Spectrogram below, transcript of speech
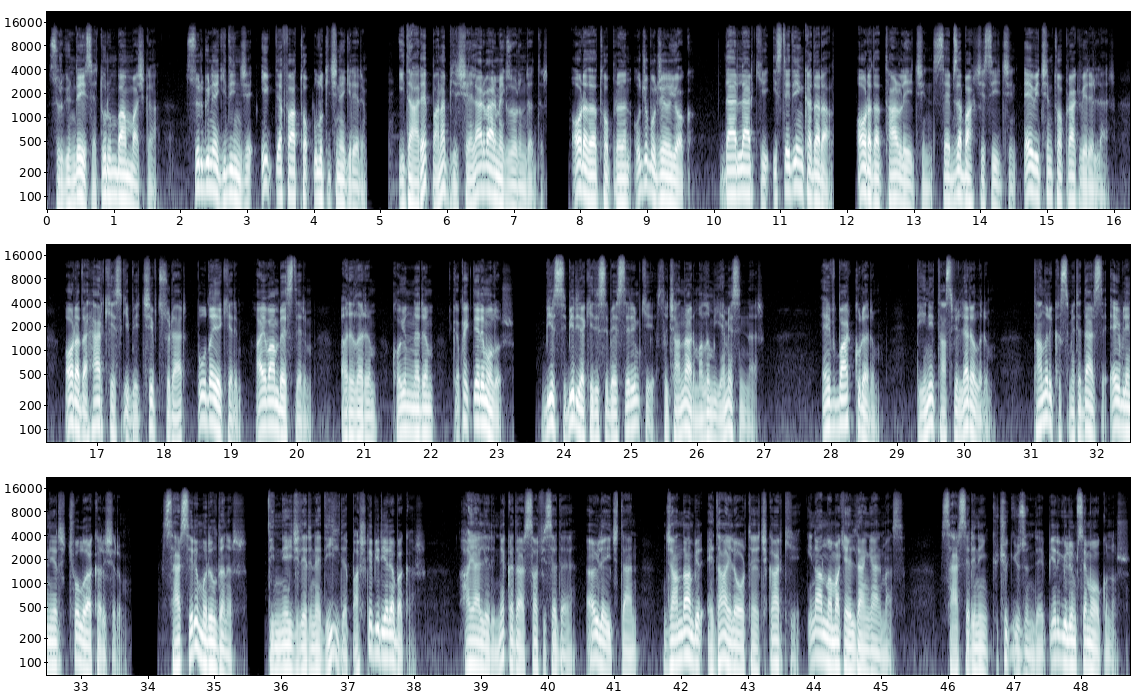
Sürgünde ise durum bambaşka. Sürgüne gidince ilk defa topluluk içine girerim. İdare bana bir şeyler vermek zorundadır. Orada toprağın ucu bucağı yok. Derler ki istediğin kadar al. Orada tarla için, sebze bahçesi için, ev için toprak verirler. Orada herkes gibi çift sürer, buğday ekerim, hayvan beslerim. Arılarım, koyunlarım, köpeklerim olur. Bir Sibirya kedisi beslerim ki sıçanlar malımı yemesinler. Ev bark kurarım. Dini tasvirler alırım. Tanrı kısmet ederse evlenir, çoluğa karışırım. Serseri mırıldanır. Dinleyicilerine değil de başka bir yere bakar. Hayalleri ne kadar saf ise de öyle içten, candan bir eda ile ortaya çıkar ki inanmamak elden gelmez. Serserinin küçük yüzünde bir gülümseme okunur.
